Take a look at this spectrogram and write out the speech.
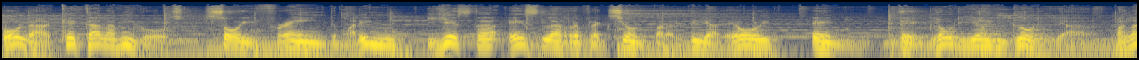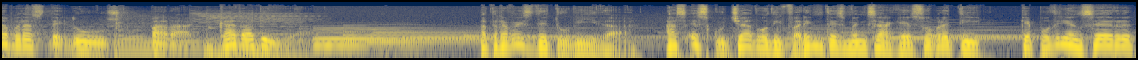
Hola, ¿qué tal amigos? Soy Frank Marín y esta es la reflexión para el día de hoy en De Gloria en Gloria, palabras de luz para cada día. A través de tu vida, has escuchado diferentes mensajes sobre ti que podrían ser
